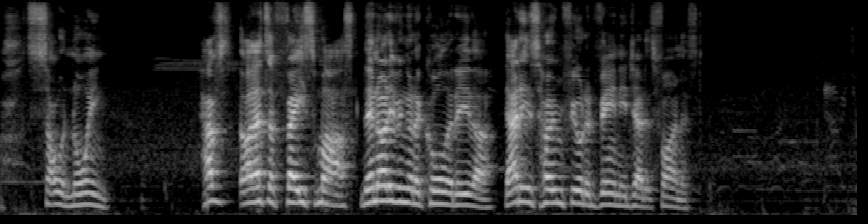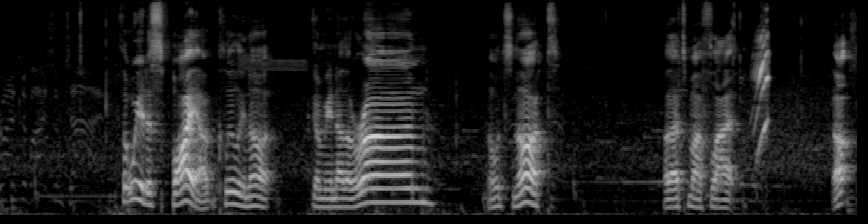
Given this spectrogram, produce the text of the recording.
Oh, it's so annoying. Have Oh, that's a face mask. They're not even going to call it either. That is home field advantage at its finest. I thought we had a spy up. Clearly not. It's going to be another run. No, it's not. Oh, that's my flat. Oh.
